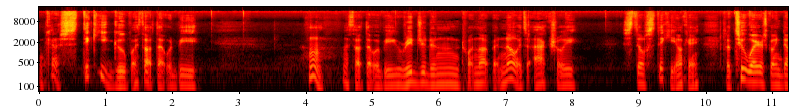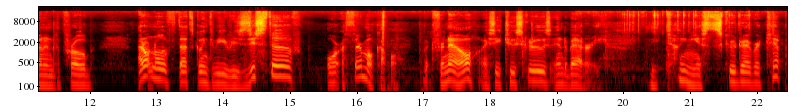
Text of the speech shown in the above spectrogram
some kind of sticky goop. I thought that would be, hmm, I thought that would be rigid and whatnot, but no, it's actually still sticky. Okay, so two wires going down into the probe. I don't know if that's going to be resistive or a thermocouple, but for now, I see two screws and a battery. The tiniest screwdriver tip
